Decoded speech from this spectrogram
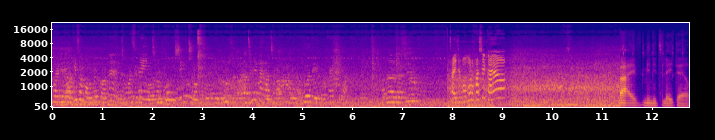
저희가 여기서 먹는 거는 정말 스페인 전통식 추러스. 좀 이따가 제가 또 보여드리도록 할게요. 자, 이제 먹으러 가실까요? Five minutes later.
